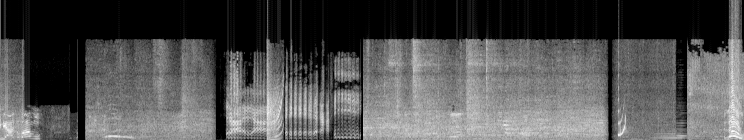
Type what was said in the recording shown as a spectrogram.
Ginagawa mo! Hello?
